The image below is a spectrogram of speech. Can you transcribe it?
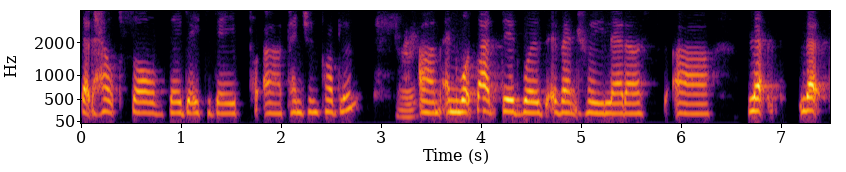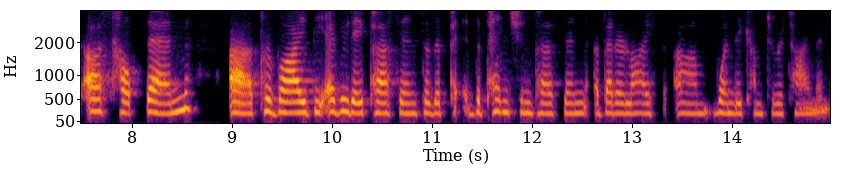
that help solve their day to day pension problems. Right. Um, and what that did was eventually let us, uh, let, let us help them uh, provide the everyday person, so the, the pension person, a better life um, when they come to retirement.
